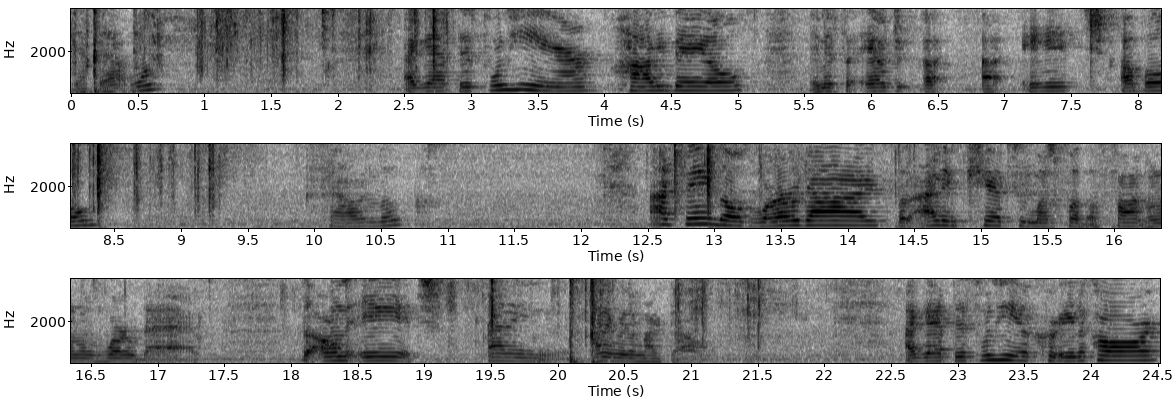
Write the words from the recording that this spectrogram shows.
Got that one. I got this one here, Holly Bells, and it's a, a, a edgeable. That's how it look. I seen those word dies, but I didn't care too much for the font on those word dies. The on the edge, I didn't I didn't really like those. I got this one here, create a card.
